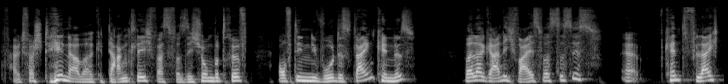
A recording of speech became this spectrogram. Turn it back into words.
falsch verstehen, aber gedanklich, was Versicherung betrifft, auf dem Niveau des Kleinkindes, weil er gar nicht weiß, was das ist. Er kennt vielleicht,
